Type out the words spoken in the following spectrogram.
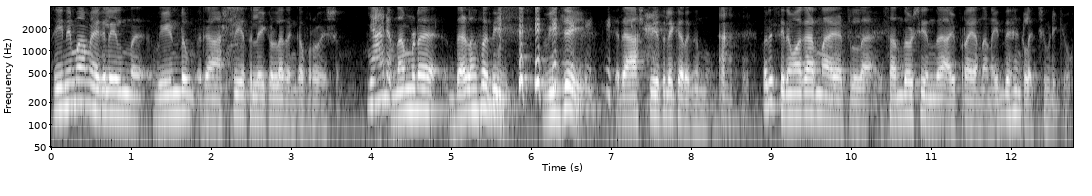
സിനിമാ മേഖലയിൽ നിന്ന് വീണ്ടും രാഷ്ട്രീയത്തിലേക്കുള്ള രംഗപ്രവേശം. ഞാനും? നമ്മുടെ ദളപതി വിജയ് രാഷ്ട്രീയത്തിലേക്ക് ഇറങ്ങുന്നു. ഒരു സിനിമാകാരനായിട്ടുള്ള സന്തോഷി എന്താ അഭിപ്രായം എന്താണ്? ഇദ്ദേഹം ക്ലച്ച് പിടിക്കുമോ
